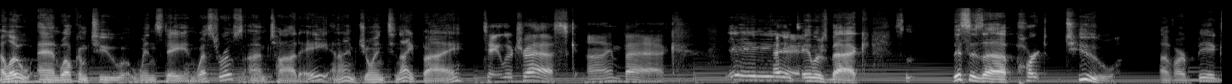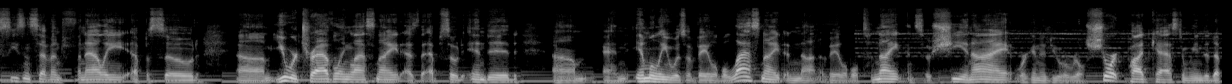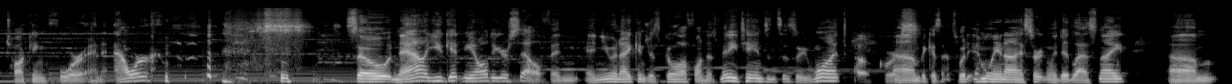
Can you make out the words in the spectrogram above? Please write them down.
Hello and welcome to Wednesday in Westeros. I'm Todd A, and I'm joined tonight by Taylor Trask. I'm back. Yay! Hey. Taylor's back. So this is a part two of our big season seven finale episode. Um, you were traveling last night as the episode ended, um, and Emily was available last night and not available tonight. And so she and I were going to do a real short podcast, and we ended up talking for an hour. so now you get me all to yourself, and and you and I can just go off on as many tangents as we want Oh, of course. um, because that's what Emily and I certainly did last night. Um,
